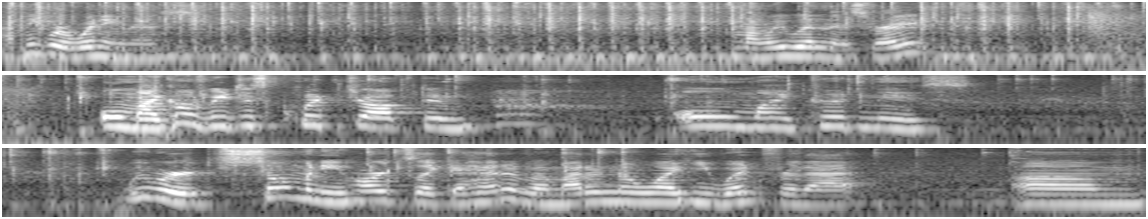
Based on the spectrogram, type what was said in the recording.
I think we're winning this. Come on, we win this, right? Oh my god, we just quick dropped him. Oh my goodness. We were so many hearts like ahead of him. I don't know why he went for that. Um,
